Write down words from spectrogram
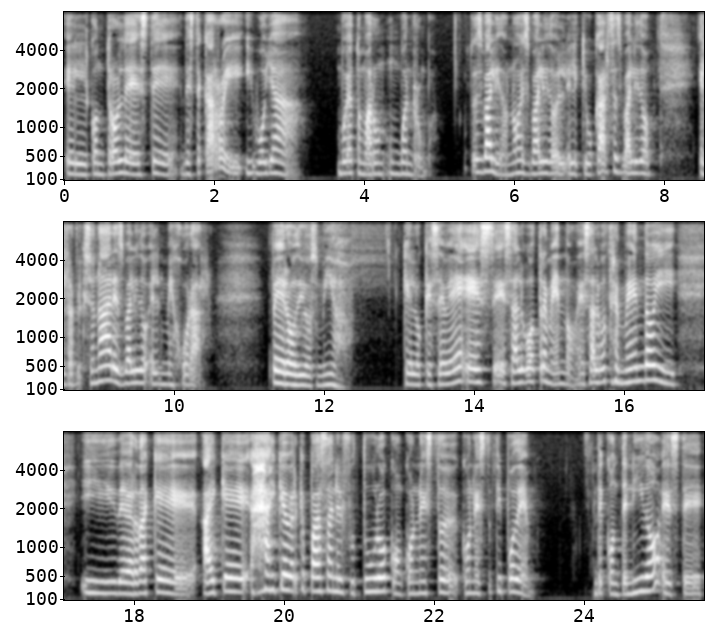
el control de este, de este carro y, voy, a, voy a tomar un, un, buen rumbo. Es válido, ¿no? Es válido el equivocarse, es válido el reflexionar, es válido el mejorar. Pero Dios mío, que lo que se ve es, es algo tremendo, es algo tremendo y, y de verdad que hay, que hay que ver qué pasa en el futuro con, con, esto, con este tipo de, de contenido, este,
